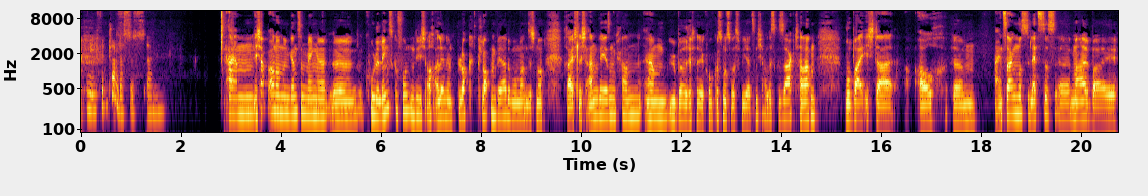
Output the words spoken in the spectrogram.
nee, ich finde schon, dass das. Ähm, Ähm, ich habe auch noch eine ganze Menge äh, coole Links gefunden, die ich auch alle in den Blog kloppen werde, wo man sich noch reichlich anlesen kann ähm, über Ritter der Kokosnuss, was wir jetzt nicht alles gesagt haben. Wobei ich da auch ähm, eins sagen muss, letztes äh, Mal bei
